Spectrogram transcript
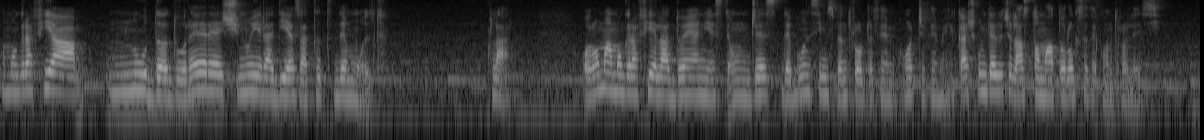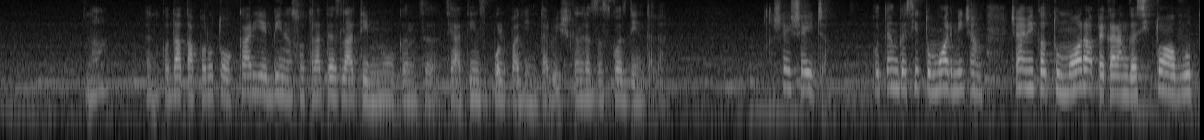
Mamografia nu dă durere și nu iradiază atât de mult. Clar. Ori o mamografie la 2 ani este un gest de bun simț pentru orice femeie, orice femeie. Ca și cum te duce la stomatolog să te controlezi. Da? Pentru că odată a apărut o carie, e bine să o tratezi la timp, nu când ți-a atins pulpa dintelui și când trebuie să scoți dintele. Așa e și aici. Putem găsi tumori mici. Cea mai mică tumoră pe care am găsit-o a avut,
